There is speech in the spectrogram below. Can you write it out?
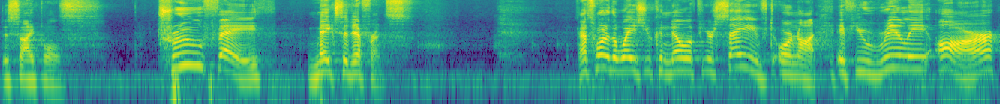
disciples. True faith makes a difference. That's one of the ways you can know if you're saved or not. If you really are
